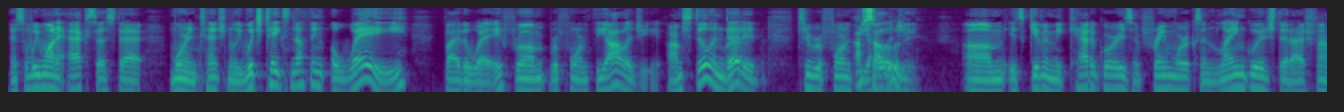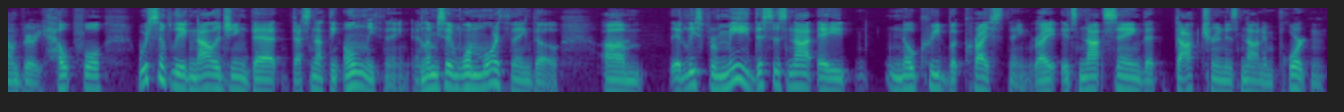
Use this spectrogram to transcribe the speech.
and so we want to access that more intentionally, which takes nothing away by the way, from Reformed theology. I'm still indebted right. to Reformed theology. Absolutely. Um, it's given me categories and frameworks and language that I found very helpful. We're simply acknowledging that that's not the only thing. And let me say one more thing, though. Um, at least for me, this is not a no creed but Christ thing, right? It's not saying that doctrine is not important.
